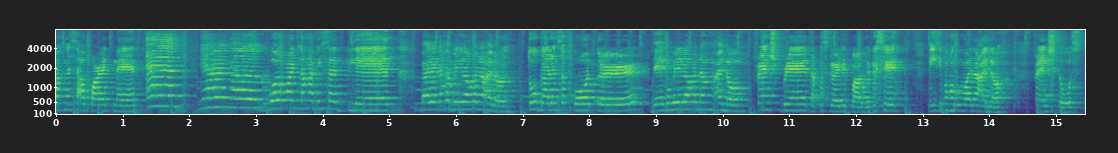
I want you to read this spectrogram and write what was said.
Back na sa apartment. And, yeah, nag-Walmart lang kami saglit. Bale, nakabili ako ng ano, 2 gallons of water. Then, bumili lang ako ng ano, French bread, tapos garlic powder. Kasi, naisipan ko gumawa ng ano, French toast.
